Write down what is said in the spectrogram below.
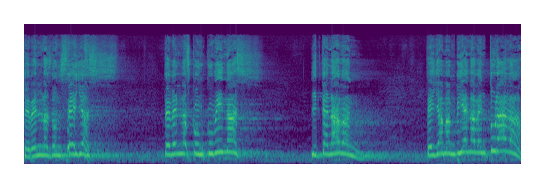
Te ven las doncellas, te ven las concubinas y te alaban, te llaman bienaventurada.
